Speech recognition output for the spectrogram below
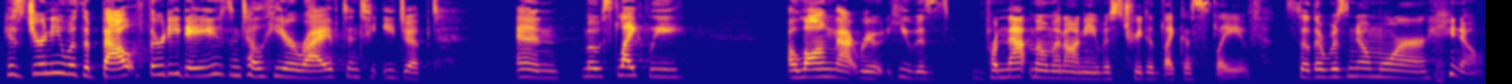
His journey was about 30 days until he arrived into Egypt. And most likely, along that route, he was, from that moment on, he was treated like a slave. So there was no more, you know,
